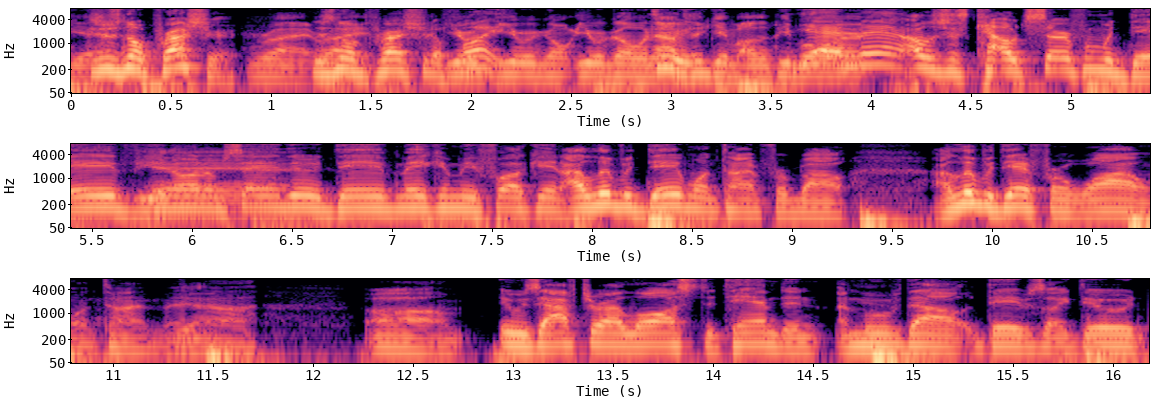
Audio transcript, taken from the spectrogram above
Yeah. There's no pressure. Right. There's right. no pressure to you were, fight. You were going. You were going out to give other people. yeah, work. man. I was just couch surfing with Dave. You know what I'm Yeah. saying, dude? Dave making me fucking. I lived with Dave one time for about. I lived with Dave for a while one time, and Yeah. uh, um, it was after I lost to Tamdan. I moved out. Dave's like, dude,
